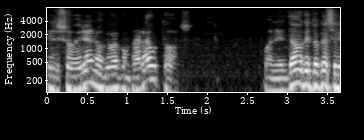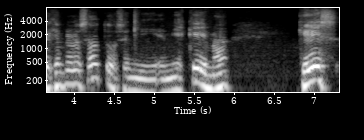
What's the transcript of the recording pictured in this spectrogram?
¿El soberano que va a comprar autos? Bueno, el dado que tocas el ejemplo de los autos, en mi, en mi esquema, que es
